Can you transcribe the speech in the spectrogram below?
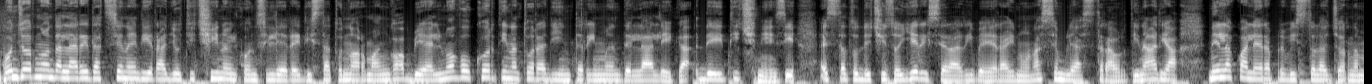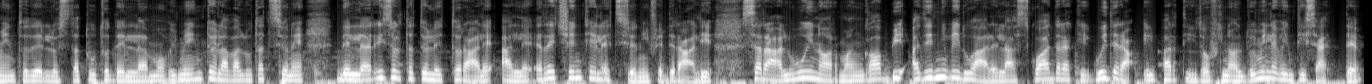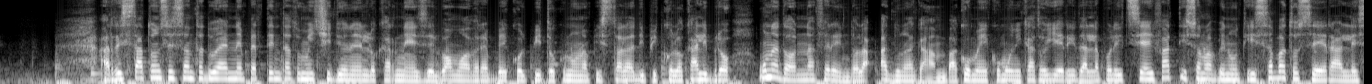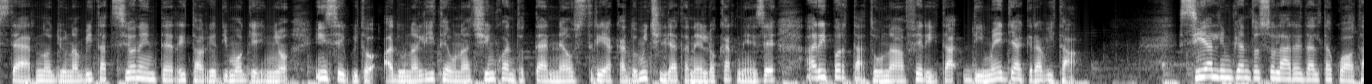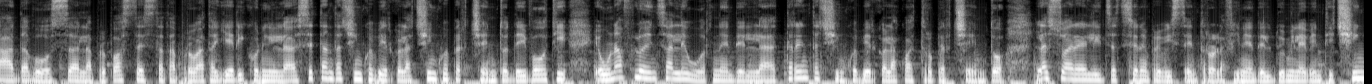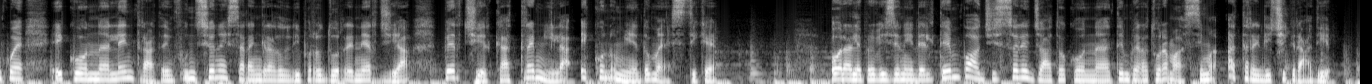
Buongiorno dalla redazione di Radio Ticino, il consigliere di Stato Norman Gobbi è il nuovo coordinatore ad interim della Lega dei Ticinesi. È stato deciso ieri sera a Rivera in un'assemblea straordinaria nella quale era previsto l'aggiornamento dello statuto del movimento e la valutazione del risultato elettorale alle recenti elezioni federali. Sarà lui Norman Gobbi ad individuare la squadra che guiderà il partito fino al 2027. Arrestato un 62enne per tentato omicidio nel Locarnese, l'uomo avrebbe colpito con una pistola di piccolo calibro una donna ferendola ad una gamba. Come comunicato ieri dalla polizia, i fatti sono avvenuti sabato sera all'esterno di un'abitazione in territorio di Moghegno. In seguito ad una lite, una 58enne austriaca domiciliata nel Locarnese ha riportato una ferita di media gravità. Sia l'impianto solare ad alta quota a Davos. La proposta è stata approvata ieri con il 75,5% dei voti e un'affluenza alle urne del 35,4%. La sua realizzazione è prevista entro la fine del 2025 e con l'entrata in funzione sarà in grado di produrre energia per circa 3.000 economie domestiche. Ora le previsioni del tempo, oggi soleggiato con temperatura massima a 13 gradi.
